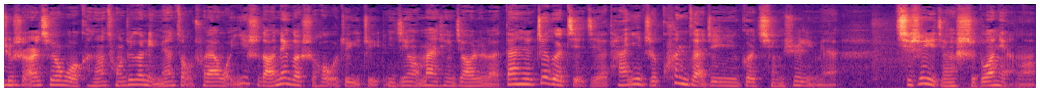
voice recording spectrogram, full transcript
就是而且我可能从这个里面走出来，我意识到那个时候我就已经已经有慢性焦虑了。但是这个姐姐她一直困在这一个情绪里面，其实已经十多年了，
